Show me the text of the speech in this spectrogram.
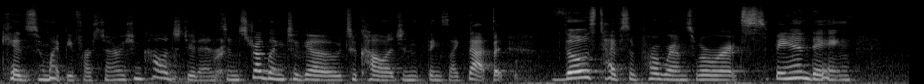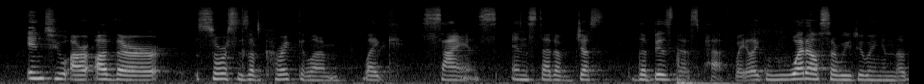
kids who might be first generation college mm, students Right. and struggling to go to college and things like that. But those types of programs where we're expanding into our other sources of curriculum, like science, instead of just the business pathway. Like, what else are we doing in the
